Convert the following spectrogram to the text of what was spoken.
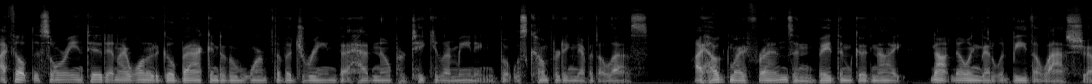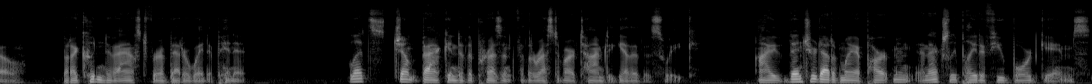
I felt disoriented and I wanted to go back into the warmth of a dream that had no particular meaning but was comforting nevertheless. I hugged my friends and bade them good night, not knowing that it would be the last show, but I couldn't have asked for a better way to pin it. Let's jump back into the present for the rest of our time together this week. I ventured out of my apartment and actually played a few board games.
